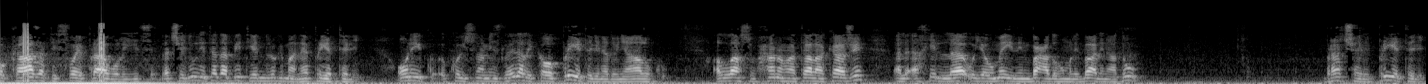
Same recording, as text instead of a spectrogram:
pokazati svoje pravo lice, da će ljudi tada biti jedni drugima neprijatelji, oni koji su nam izgledali kao prijatelji na Dunjaluku. Allah subhanahu wa ta'ala kaže al ahillau yawmaidin ba'duhum li ba'din adu braća ili prijatelji,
